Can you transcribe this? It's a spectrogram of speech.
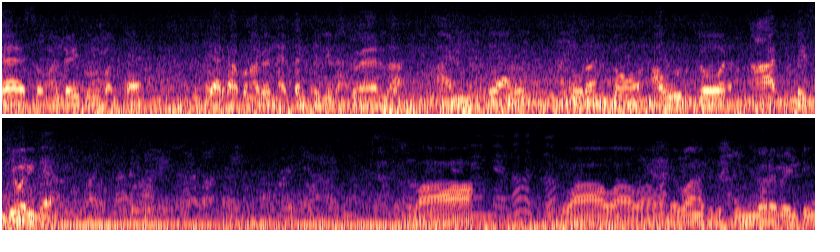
येस सो मंडळी तुम्ही बघताय. इथे आता आपण आलो नॅथन फिलिप स्क्वेअरला. आणि इथे आहे टोरंटो आउटडोअर आर्ट फेस्टिवल इथे. वा. वा वा वा वा. हे बघा ना किती सुंदर आहे पेंटिंग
